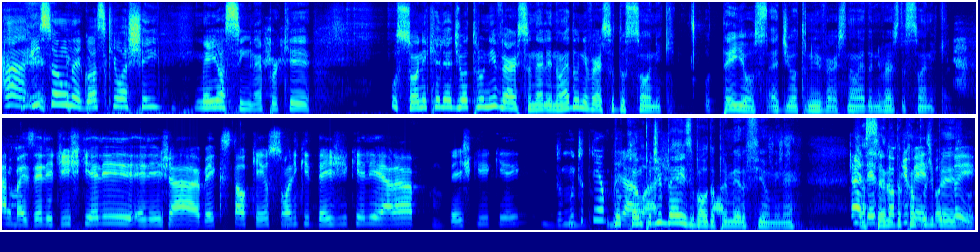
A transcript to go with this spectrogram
ah, isso é um negócio que eu achei meio assim, né? Porque o Sonic ele é de outro universo, né? Ele não é do universo do Sonic. O Tails é de outro universo, não é do universo do Sonic. Ah, mas ele diz que ele, ele já meio que stalkeia o Sonic desde que ele era. Desde que, que de muito tempo do já, campo de beisebol do primeiro filme, né? É, da cena do campo de beisebol.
